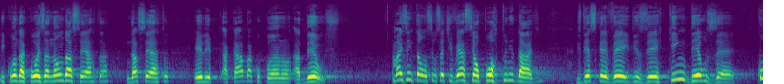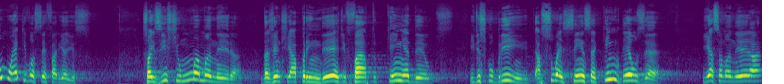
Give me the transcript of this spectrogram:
e quando a coisa não dá certo, dá certo, ele acaba culpando a Deus. Mas então, se você tivesse a oportunidade de descrever e dizer quem Deus é, como é que você faria isso? Só existe uma maneira da gente aprender de fato quem é Deus e descobrir a sua essência, quem Deus é. E essa maneira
